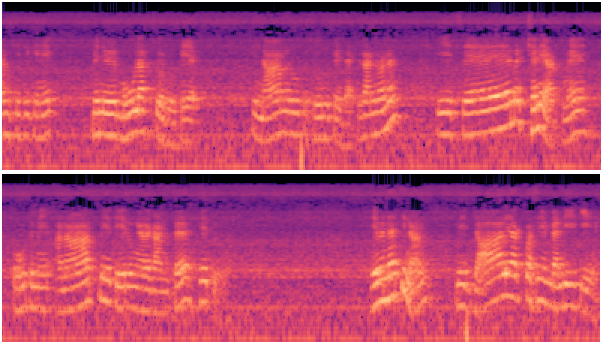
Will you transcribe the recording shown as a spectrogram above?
යම් කිසි කෙනෙක් මෙන්න මේ මූල ස්වરૂපය මේ නාම රූප ස්වરૂපේ දැක ගන්නවනම් ඒ සෑම ක්ෂණයක්ම ඔහුට මේ අනාත්මය තේරුම් අරගන්නට හේතු වෙනවා. එහෙම නැතිනම් මේ ජාලයක් වශයෙන් බැඳී තියෙන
